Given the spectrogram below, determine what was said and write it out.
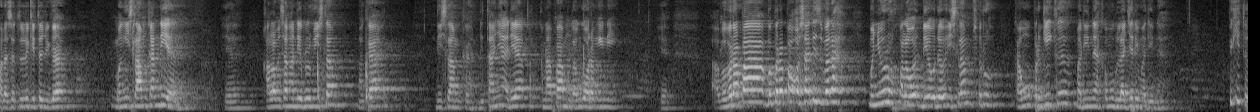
pada saat itu kita juga mengislamkan dia. Ya, kalau misalkan dia belum Islam, maka diislamkan. Ditanya dia kenapa mengganggu orang ini. Ya. Beberapa beberapa osadi sebelah menyuruh kalau dia udah Islam suruh kamu pergi ke Madinah, kamu belajar di Madinah. Begitu.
